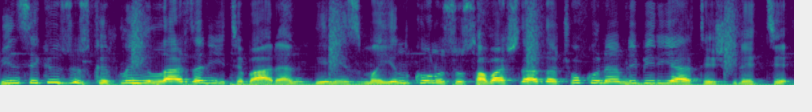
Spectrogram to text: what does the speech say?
1840'lı yıllardan itibaren deniz mayın konusu savaşlarda çok önemli bir yer teşkil etti.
